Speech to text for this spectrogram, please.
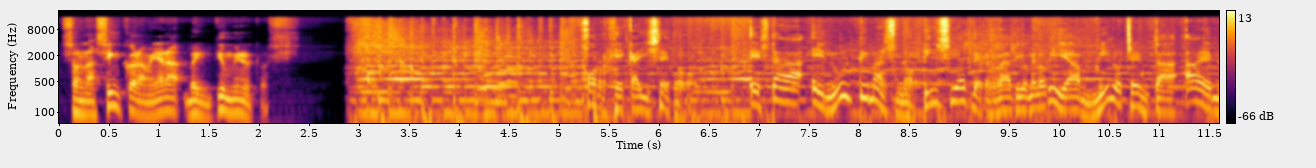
Son las 5 de la mañana, 21 minutos. Jorge Caicedo está en Últimas Noticias de Radio Melodía 1080 AM.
